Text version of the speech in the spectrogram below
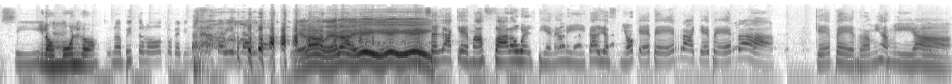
Sí, y los muslos. Tú no has visto lo otro que tiene una cuenta bien larga. Mira, mira, ey, ey, ey. Esa es la que más follower tiene, amiguita. Dios mío, qué perra, qué perra. Qué perra, mi amiga.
